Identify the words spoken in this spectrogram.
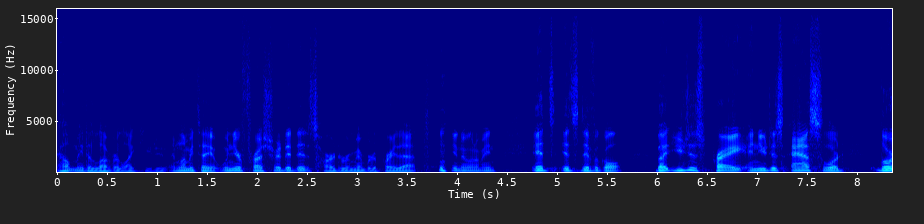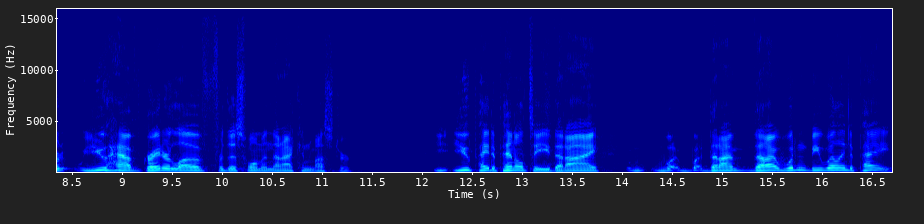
Help me to love her like you do. And let me tell you, when you're frustrated, it's hard to remember to pray that. you know what I mean? It's, it's difficult. But you just pray and you just ask the Lord, Lord, you have greater love for this woman than I can muster. You paid a penalty that I that I that I wouldn't be willing to pay.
